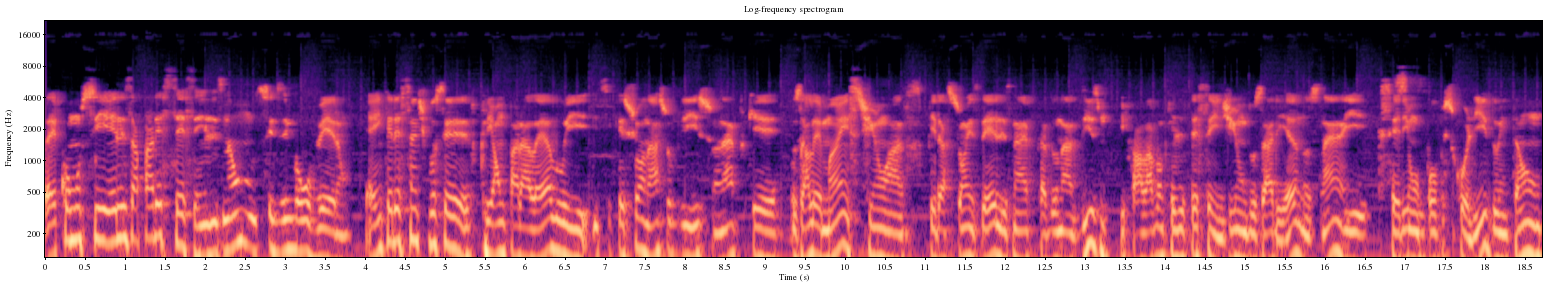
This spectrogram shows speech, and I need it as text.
É como se eles aparecessem, eles não se desenvolveram. É interessante você criar um paralelo e, e se questionar sobre isso, né? Porque os alemães tinham as aspirações deles na época do nazismo e falavam que eles descendiam dos arianos, né? E que seriam um povo escolhido. Então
